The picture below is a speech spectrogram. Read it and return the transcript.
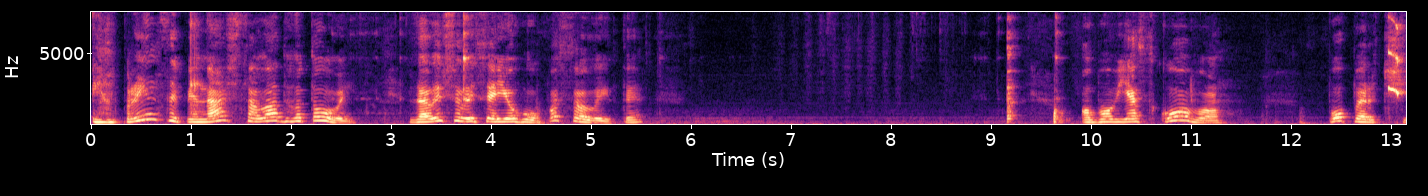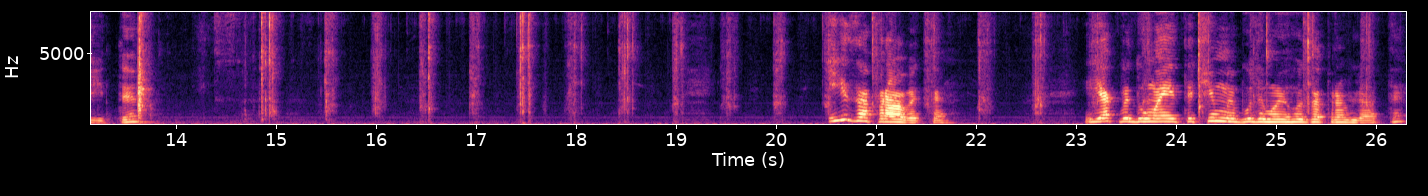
І, в принципі, наш салат готовий. Залишилося його посолити. Обов'язково поперчити. І заправити. Як ви думаєте, чим ми будемо його заправляти?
